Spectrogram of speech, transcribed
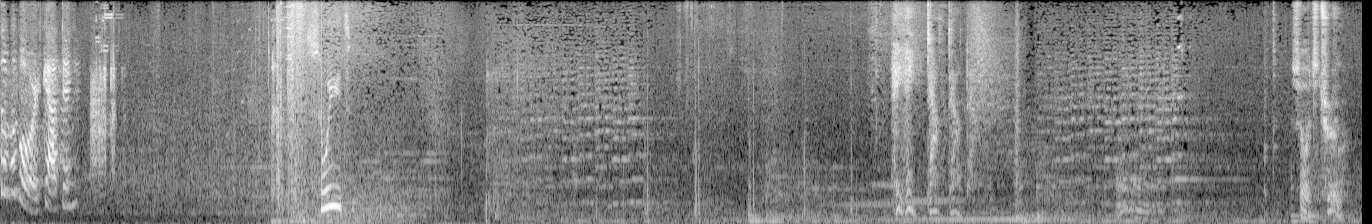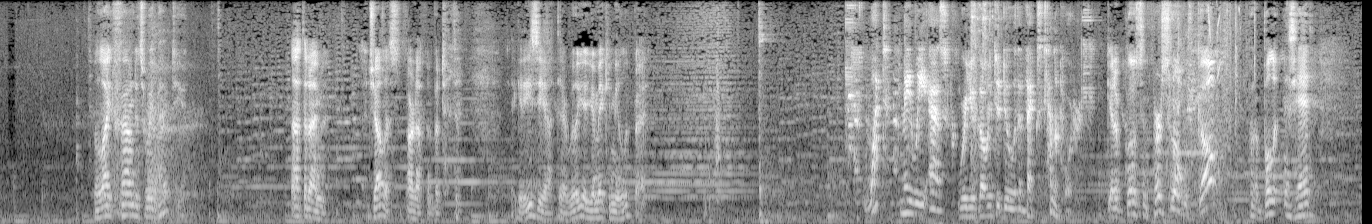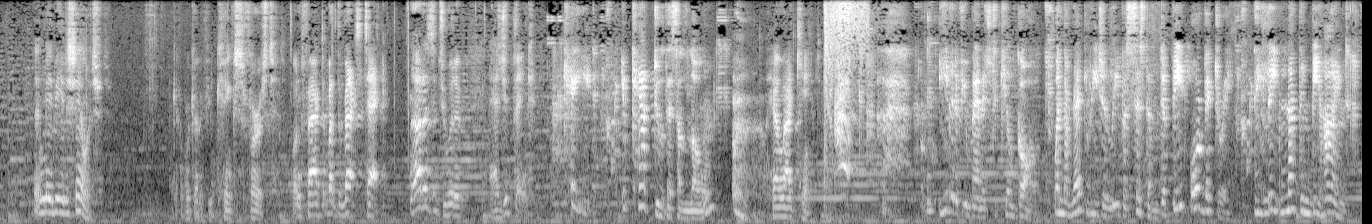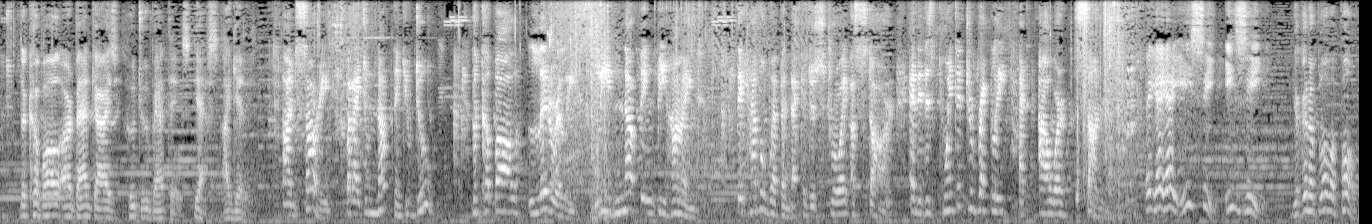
Welcome aboard, Captain. Sweet. Hey, hey, down, down, down. So it's true. The light found its way back to you. Not that I'm jealous or nothing, but take it easy out there, will you? You're making me look bad. What, may we ask, were you going to do with a Vex teleporter? Get up close and personal with Ghaul, put a bullet in his head, then maybe eat a sandwich. Gotta work out a few kinks first. Fun fact about the Vex tech. Not as intuitive as you'd think. Cayde, you can't do this alone. Hell, I can't. Even if you manage to kill Ghaul, when the Red Legion leave a system, defeat or victory, they leave nothing behind. The Cabal are bad guys who do bad things. Yes, I get it. I'm sorry, but I do not think you do. The Cabal literally leave nothing behind. They have a weapon that can destroy a star, and it is pointed directly at our sun. Hey, hey, hey, easy, easy. You're gonna blow a bulb.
